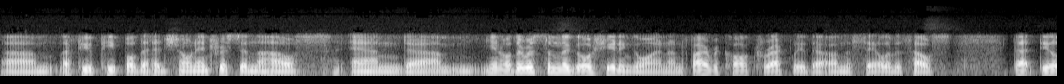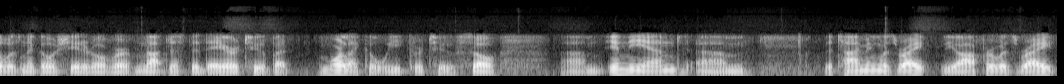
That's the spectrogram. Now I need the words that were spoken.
um, a few people that had shown interest in the house, and um, you know there was some negotiating going on. If I recall correctly, that on the sale of his house, that deal was negotiated over not just a day or two, but more like a week or two. So um, in the end. Um, the timing was right, the offer was right,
